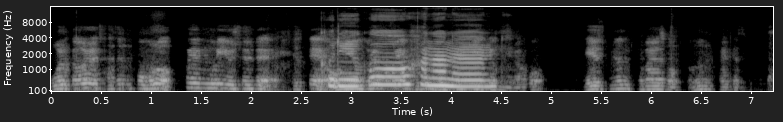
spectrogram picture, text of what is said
올가을 잦은 폭우로 포획물이 제때 그리고 하나는 못했기 때문이라고 내수면 개발 사업소는 밝혔습니다.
